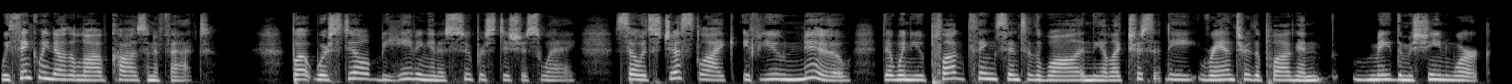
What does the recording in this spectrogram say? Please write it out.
we think we know the law of cause and effect, but we're still behaving in a superstitious way. So it's just like if you knew that when you plugged things into the wall and the electricity ran through the plug and made the machine work,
